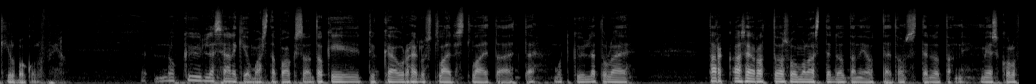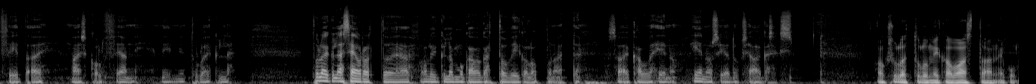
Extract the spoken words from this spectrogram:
kilpagolfia? No kyllä se ainakin omassa tapauksessa on. Toki tykkää urheilusta laidasta laitaa, että, mutta kyllä tulee tarkkaan seurattua suomalaisten tota, niin otteet on sitten tota, niin miesgolfia tai naisgolfia, niin, niin, niin tulee kyllä tulee kyllä seurattua ja oli kyllä mukava katsoa viikonloppuna, että sai Kalle hieno, hieno sijoituksen aikaiseksi. Onko sulle tullut Mika vastaan niin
